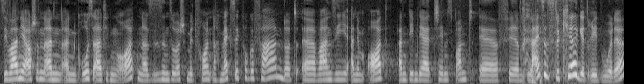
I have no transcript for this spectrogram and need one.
Sie waren ja auch schon an, an großartigen Orten. Also Sie sind zum Beispiel mit Freunden nach Mexiko gefahren. Dort äh, waren Sie an dem Ort, an dem der James Bond-Film äh, License to Kill gedreht wurde.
